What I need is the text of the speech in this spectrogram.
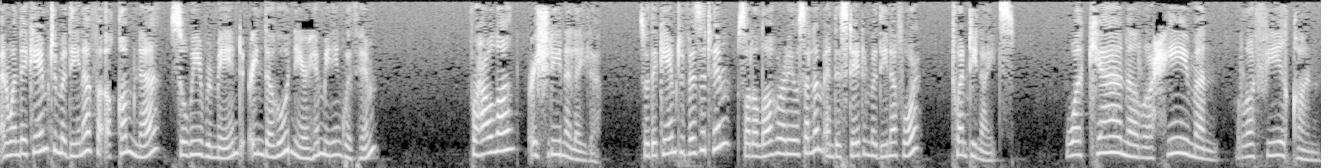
And when they came to Medina, فَأَقَمْنَا So we remained, عِنْدَهُ, near him, meaning with him, for how long? Ishrina layla. So they came to visit him, sallallahu alayhi wasallam, and they stayed in Medina for 20 nights. وَكَانَ رَحِيمًا رَفِيقًا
